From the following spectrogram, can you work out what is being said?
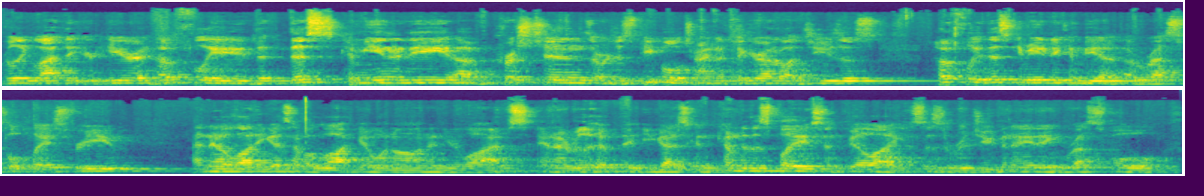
really glad that you're here. And hopefully, th- this community of Christians or just people trying to figure out about Jesus, hopefully, this community can be a, a restful place for you. I know a lot of you guys have a lot going on in your lives, and I really hope that you guys can come to this place and feel like this is a rejuvenating, restful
